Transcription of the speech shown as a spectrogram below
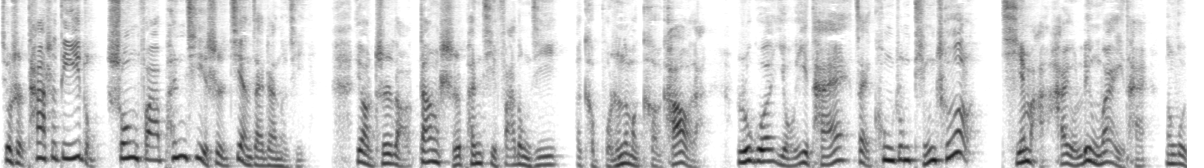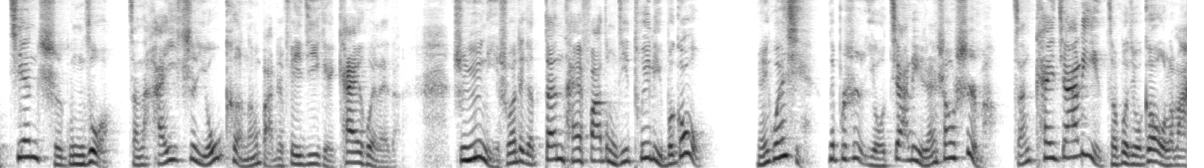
就是它是第一种双发喷气式舰载战斗机。要知道，当时喷气发动机可不是那么可靠的。如果有一台在空中停车了，起码还有另外一台能够坚持工作，咱还是有可能把这飞机给开回来的。至于你说这个单台发动机推力不够，没关系，那不是有加力燃烧室吗？咱开加力，这不就够了吗？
